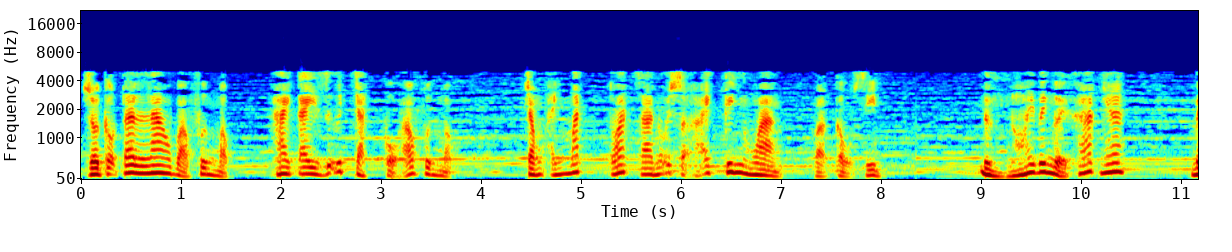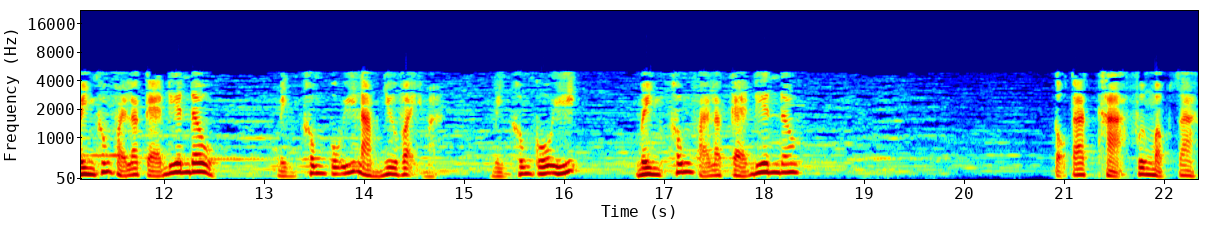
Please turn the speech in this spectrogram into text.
Rồi cậu ta lao vào Phương Mộc, hai tay giữ chặt cổ áo Phương Mộc. Trong ánh mắt toát ra nỗi sợ hãi kinh hoàng và cầu xin. Đừng nói với người khác nhé, mình không phải là kẻ điên đâu, mình không cố ý làm như vậy mà, mình không cố ý, mình không phải là kẻ điên đâu. Cậu ta thả Phương Mộc ra,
